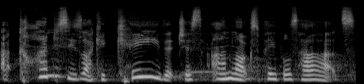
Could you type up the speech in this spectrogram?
uh, kindness is like a key that just unlocks people's hearts.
